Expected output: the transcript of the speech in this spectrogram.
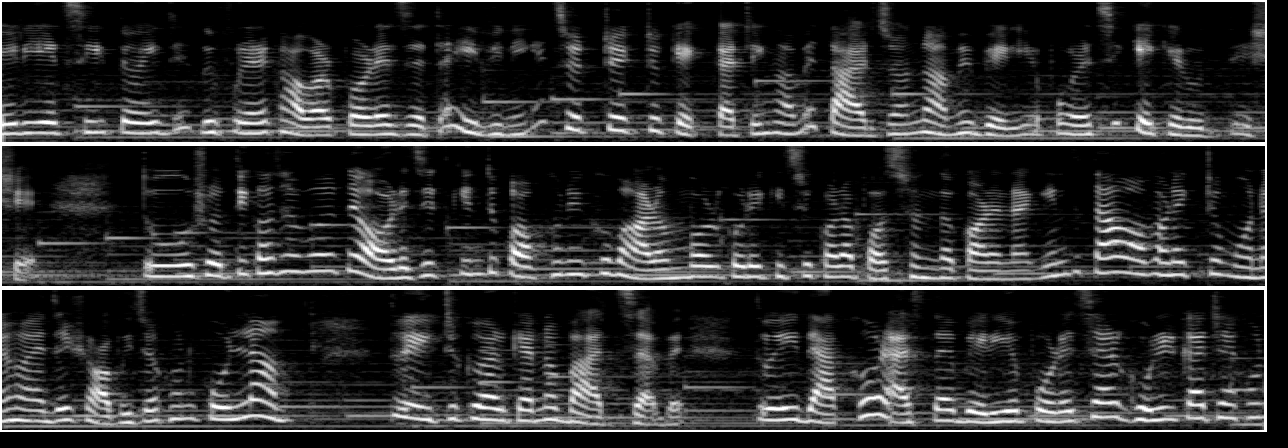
বেরিয়েছি? তো এই যে দুপুরের খাওয়ার পরে যেটা ইভিনিংয়ে ছোট্ট একটু কেক কাটিং হবে, তার জন্য আমি বেরিয়ে পড়েছি কেকের উদ্দেশ্যে। তো সত্যি কথা বলতে অরিজিৎ কিন্তু কখনোই খুব আড়ম্বর করে কিছু করা পছন্দ করে না। কিন্তু তাও আমার একটু মনে হয় যে সবই যখন করলাম, তো এইটুকু আর কেন বাদ যাবে? তো এই দেখো, রাস্তায় বেরিয়ে পড়েছে আর ঘড়ির কাছে এখন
